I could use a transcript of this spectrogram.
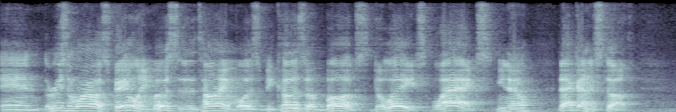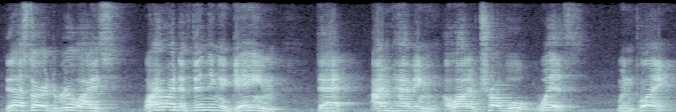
And the reason why I was failing most of the time was because of bugs, delays, lags, you know, that kind of stuff. Then I started to realize, why am I defending a game that I'm having a lot of trouble with when playing.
